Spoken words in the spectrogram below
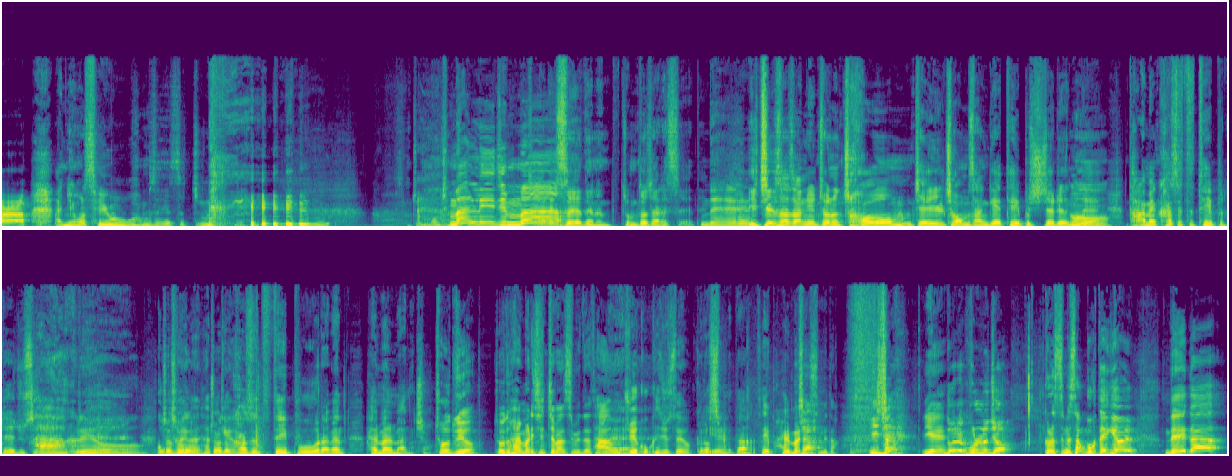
안녕하세요 하면서 했었죠. 네. 좀 멍청. 말리지 마. 잘했어야 되는데 좀더 잘했어야 돼. 네. 이칠사사님 저는 처음 제일 처음 산 게 테이프 시절이었는데 어. 다음에 카세트 테이프도 해주세요. 아 그래요. 꼭 저도 저도. 카세트 테이프라면 할 말 많죠. 저도요. 저도 할 말이 진짜 많습니다. 다음 네. 주에 꼭 해주세요. 그렇습니다. 예, 테이프 할 말이 자, 있습니다. 이제 예. 노래 고르죠. 그렇습니다. 선곡 대결 내가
